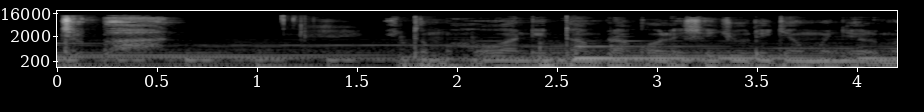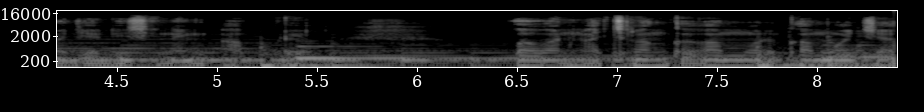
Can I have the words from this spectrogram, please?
Cepat! Itu mah Wawan ditabrak oleh si jurik yang menjelma jadi Sineng April. Wawan ngacelang ke kamar Kamoja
